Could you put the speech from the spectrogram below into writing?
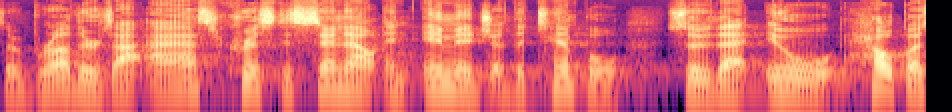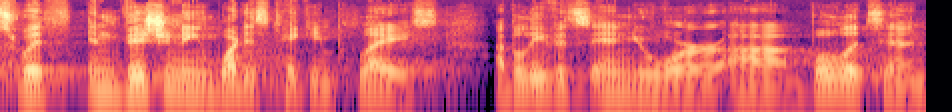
So, brothers, I asked Chris to send out an image of the temple so that it will help us with envisioning what is taking place. I believe it's in your uh, bulletin,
